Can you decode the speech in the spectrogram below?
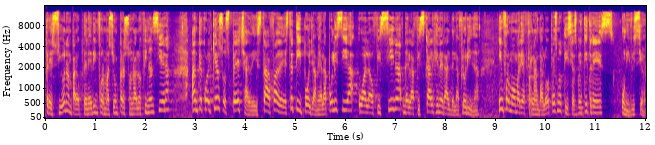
¿Presionan para obtener información personal o financiera? Ante cualquier sospecha de estafa de este tipo, llame a la policía o a la oficina de la fiscal general de la Florida, informó María Fernanda López, Noticias 23, Univisión.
